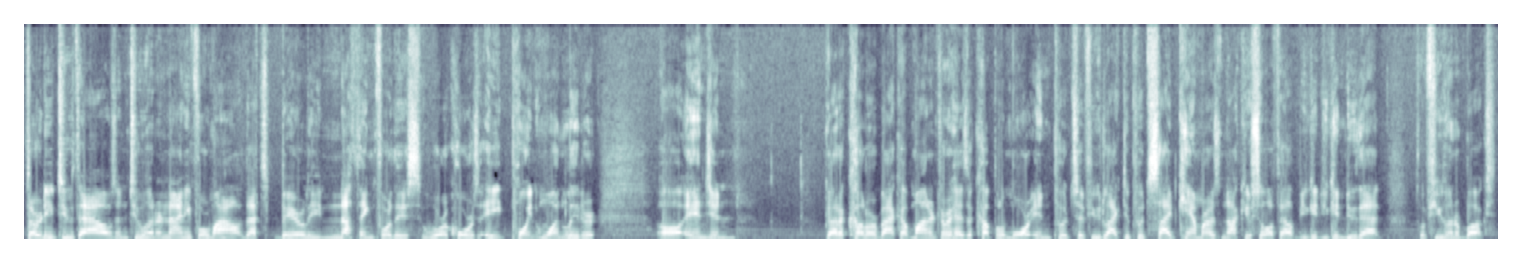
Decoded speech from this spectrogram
32,294 miles. That's barely nothing for this workhorse 8.1 liter uh, engine. Got a color backup monitor, has a couple of more inputs. If you'd like to put side cameras, knock yourself out, you can, you can do that for a few hundred bucks.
